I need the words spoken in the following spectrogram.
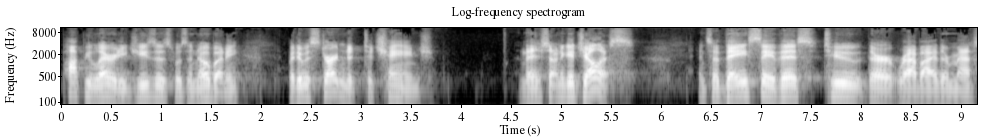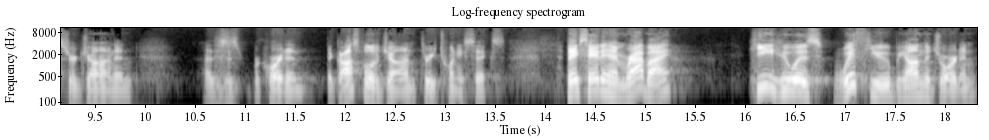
popularity. Jesus was a nobody, but it was starting to, to change. And they're starting to get jealous. And so they say this to their rabbi, their master John, and uh, this is recorded in the Gospel of John 3:26. They say to him, "Rabbi, he who was with you beyond the Jordan,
